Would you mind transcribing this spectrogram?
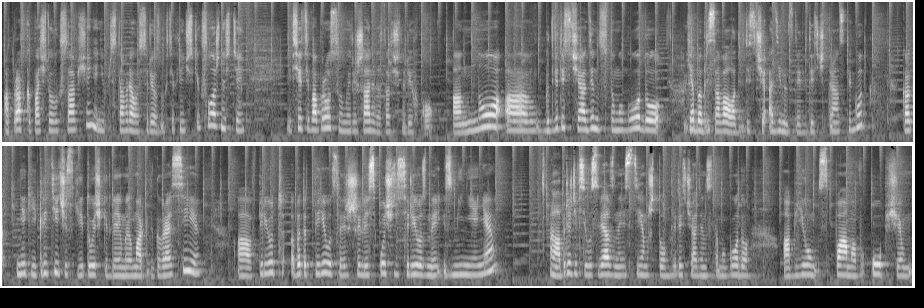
отправка почтовых сообщений не представляла серьезных технических сложностей, и все эти вопросы мы решали достаточно легко. А, но а, к 2011 году я бы обрисовала 2011-2013 год как некие критические точки для email-маркетинга в России. А, в, период, в этот период совершились очень серьезные изменения, прежде всего связанные с тем, что к 2011 году объем спама в общем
